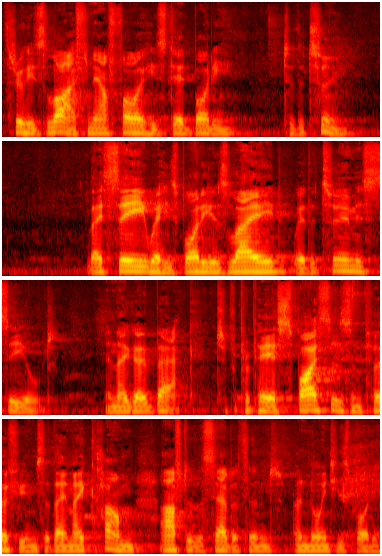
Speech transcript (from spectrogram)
through his life now follow his dead body to the tomb. They see where his body is laid, where the tomb is sealed, and they go back to prepare spices and perfumes that they may come after the Sabbath and anoint his body.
